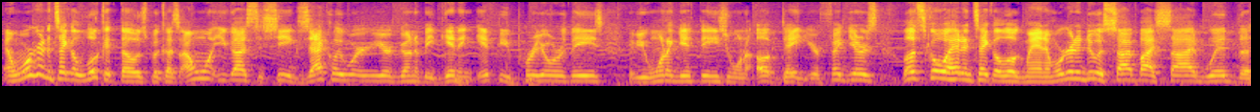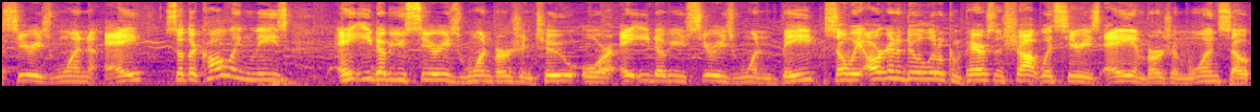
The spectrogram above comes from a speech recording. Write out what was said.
and we're going to take a look at those because I want you guys to see exactly where you're going to be getting if you pre-order these. If you want to get these, you want to update your figures, let's go ahead and take a look, man, and we're going to do a side-by-side -side with the Series 1A. So they're calling these AEW Series 1 version 2 or AEW Series 1B. So we are going to do a little comparison shot with Series A and version 1. So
